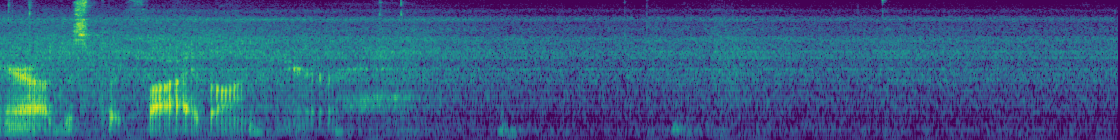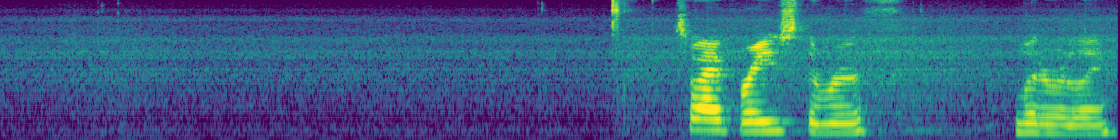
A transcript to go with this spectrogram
Here, I'll just put 5 on. So I've raised the roof, literally.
